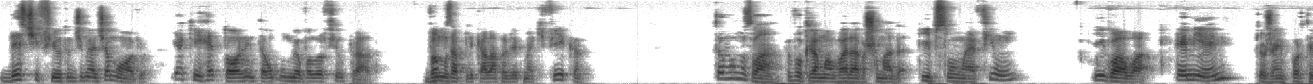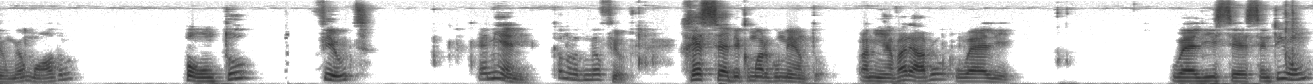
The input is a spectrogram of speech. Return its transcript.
deste filtro de média móvel. E aqui retorna então o meu valor filtrado. Vamos aplicar lá para ver como é que fica? Então vamos lá, eu vou criar uma variável chamada yf1 igual a mm, que eu já importei o meu módulo, ponto field mm, que é o nome do meu filtro. Recebe como argumento a minha variável, o L, o LIC101,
